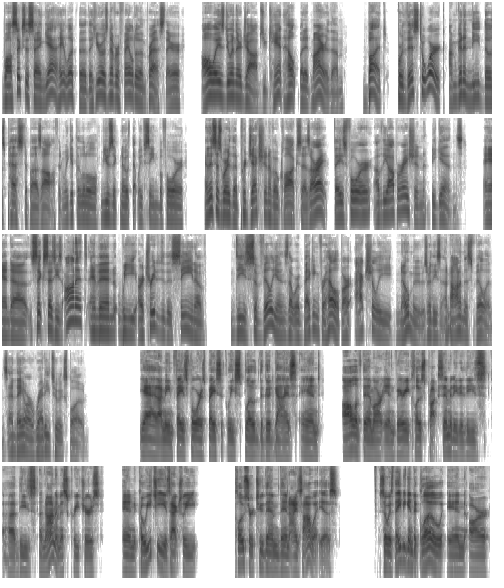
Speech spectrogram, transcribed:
While Six is saying, "Yeah, hey, look, the the heroes never fail to impress. They're always doing their jobs. You can't help but admire them." But for this to work, I'm going to need those pests to buzz off. And we get the little music note that we've seen before. And this is where the projection of O'Clock says, All right, phase four of the operation begins. And uh, Six says he's on it. And then we are treated to this scene of these civilians that were begging for help are actually Nomus or these anonymous villains, and they are ready to explode. Yeah, I mean, phase four is basically explode the good guys. And all of them are in very close proximity to these uh, these anonymous creatures, and Koichi is actually closer to them than Aizawa is. So as they begin to glow and are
